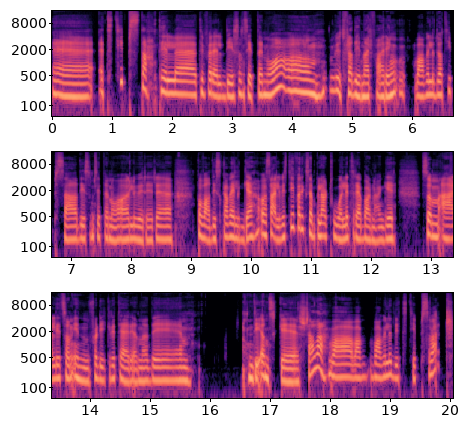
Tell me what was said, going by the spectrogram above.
et tips da, til, eh, til foreldre, de som sitter nå, og ut fra din erfaring, hva ville du ha tipsa de som sitter nå og lurer eh, på hva de skal velge, og særlig hvis de eksempel har to eller tre barnehager som er litt sånn innenfor de kriteriene de, de ønsker seg, da, hva, hva, hva ville ditt tips vært?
